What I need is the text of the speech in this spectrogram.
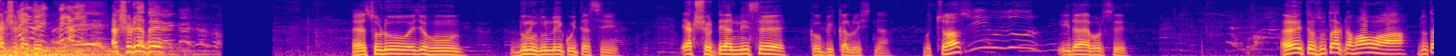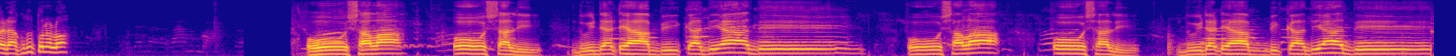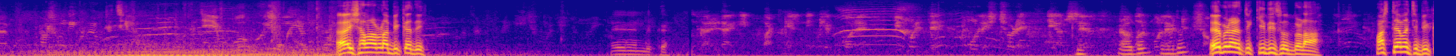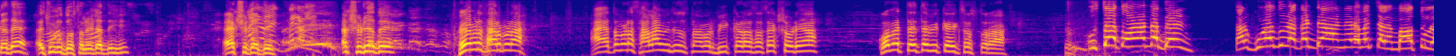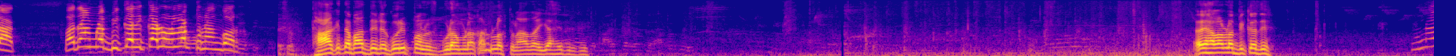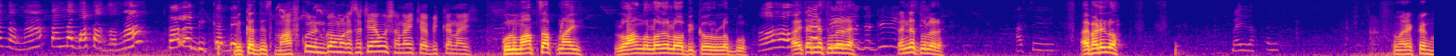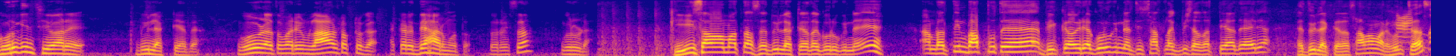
একশো টাকা দে একশো টাকা দে। এ শুধু এই যে হুন দুনু দুনটাই কইতাছি একশো টাকার নিচে কেউ ভিক্ষা লইস না বুঝছস? ইরা পড়ছে এই তো জুতা একটা ভাও হা জুতা ডাকু তো তোলে ল। ও শালা ও শালি দুইটা টেহা বিকা দিয়া দে। ও শালা ও শালি দুইটা টেহা বিকা দিয়া দে। এই শালা বড়া বিকা দে। এ বেড়া তুই কি দিস বেড়া পাঁচ টাকা আছে ভিক্ষা দে। এই ছোট দোস্তান এটা দিহি একশো টাকা দে। একশো টাকা দে। হে বড় সার বড়া আয় এত বড় সালামি দিস না আবার ভিক্ষাটা আছে একশো টাকা। কবে তাইতে ভিক্ষা একশো তোরা? উস্তাদ ওরাটা দেন। তার গুড়া দুরা কাটটা নেড়ে বেচালেন বাহাত্তর লাখ। বাদে আমরা ভিক্ষা দিক্ষার হলো লাগতো না আঙ্গর থাক এটা বাদ দে এটা গরিব মানুষ গুড়া মুড়া কারও লাগতো না যা ইয়াহে ফিরবি এই হালাবড়া ভিক্ষা দে। শোনা দা না কান্দা বাতা দা না তাহলে ভিক্ষা দে। ভিক্ষা দে। মাফ করিন গো আমার কাছে টিয়া পয়সা নাই কে ভিক্ষা নাই। কোনো মাপ চাপ নাই লো আঙ্গ লগে লো ভিক্ষা করু লাগবো। এই টাইনে তুলে রে টাইনে তুলে রে। এই বাড়ি লো। তোমার একটা গরু কিনছি আরে দুই লাখ টাকা দেয়। গরুটা তোমার এরকম লাল টকটকা একেবারে দেহার মতো। ধরেছ গরুটা কি চাওয়া মাত আছে? দুই লাখ টাকা গরু কিনে? এ আমরা তিন বাপুতে ভিক্ষা হইরা গরু কিনে আনছি সাত লাখ বিশ হাজার টাকা দেয় হে দুই লাখ টাকা চাওয়া মারে হুলছাস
